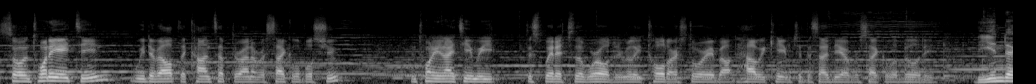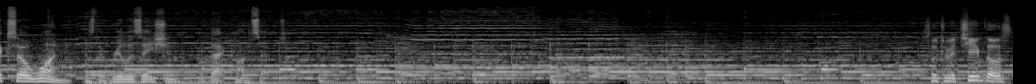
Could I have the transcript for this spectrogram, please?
So in 2018, we developed the concept around a recyclable shoe. In 2019, we displayed it to the world and really told our story about how we came to this idea of recyclability. The Index 01 is the realization of that concept. So to achieve those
